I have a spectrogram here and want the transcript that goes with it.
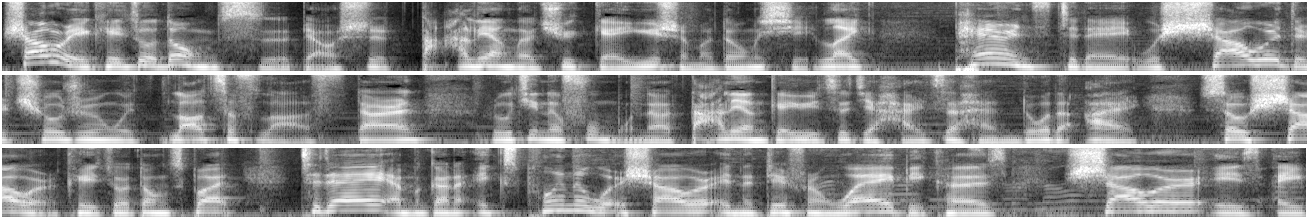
shower 也可以做动词，表示大量的去给予什么东西，like。Parents today will shower their children with lots of love。当然，如今的父母呢，大量给予自己孩子很多的爱。So shower 可以做动词，but today I'm gonna explain the word shower in a different way because shower is a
